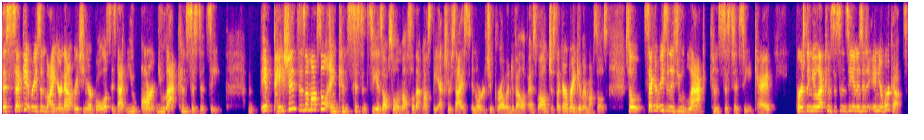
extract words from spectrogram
The second reason why you're not reaching your goals is that you aren't, you lack consistency. It, patience is a muscle and consistency is also a muscle that must be exercised in order to grow and develop as well, just like our regular muscles. So, second reason is you lack consistency. Okay. First thing you lack consistency in is in your workouts.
